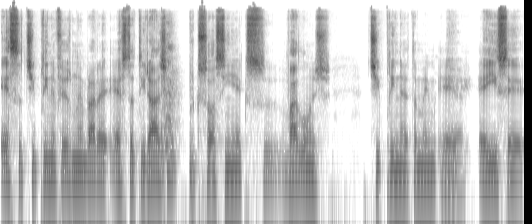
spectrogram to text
essa disciplina fez-me lembrar esta tiragem, porque só assim é que se vai longe. Disciplina também é, Yeah. é isso, é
